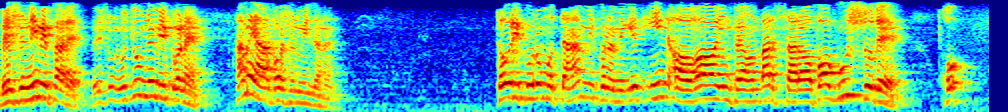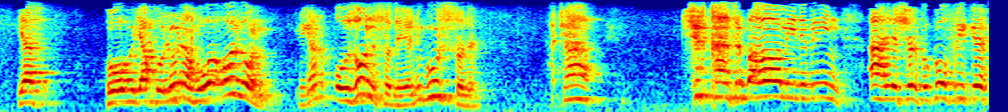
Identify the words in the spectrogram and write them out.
بهشون نمیپره. بهشون هجوم نمی‌کنه. همه حرفاشون می‌زنن. طوری که رو متهم می‌کنه میگه این آقا این پیامبر سراپا گوش شده. خب یقولون هو اذن. میگن اذن شده یعنی گوش شده. عجب. چقدر بها میده به این اهل شرک و کفری که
